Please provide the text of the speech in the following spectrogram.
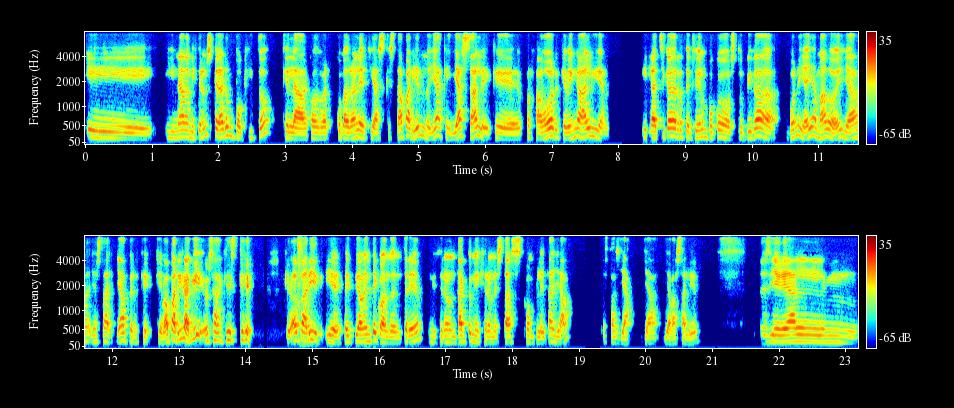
Y, y, nada, me hicieron esperar un poquito, que la comadrona le decía, es que está pariendo ya, que ya sale, que por favor, que venga alguien. Y la chica de recepción, un poco estúpida, bueno, ya ha llamado, ¿eh? ya, ya está, ya, pero es que, que va a parir aquí, o sea, que es que, que va a parir. Y efectivamente cuando entré, me hicieron un tacto y me dijeron, estás completa ya, estás ya, ya, ya va a salir. Entonces llegué al,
